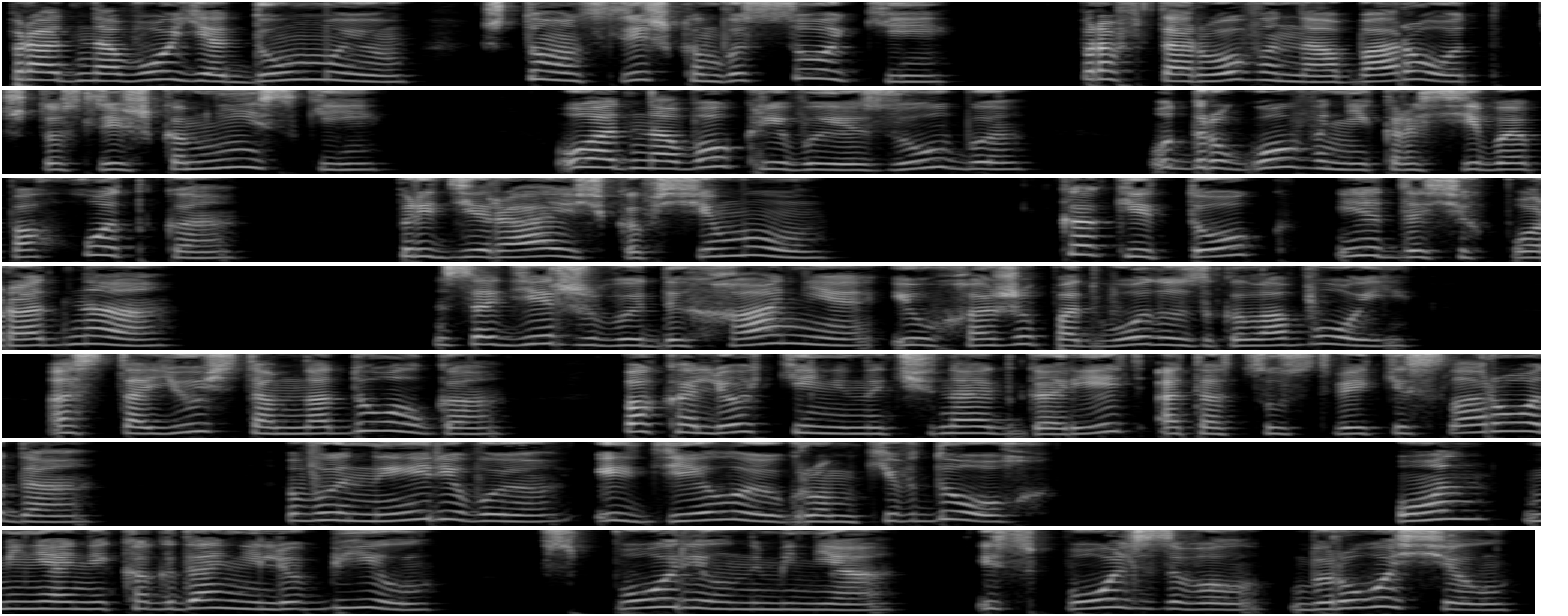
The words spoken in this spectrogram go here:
Про одного я думаю, что он слишком высокий, про второго наоборот, что слишком низкий. У одного кривые зубы, у другого некрасивая походка. Придираюсь ко всему. Как итог, я до сих пор одна. Задерживаю дыхание и ухожу под воду с головой. Остаюсь там надолго, пока легкие не начинают гореть от отсутствия кислорода. Выныриваю и делаю громкий вдох. Он меня никогда не любил, спорил на меня, использовал, бросил.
